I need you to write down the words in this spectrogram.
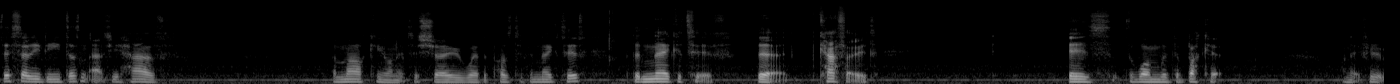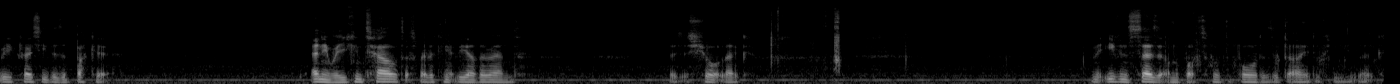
this LED doesn't actually have a marking on it to show whether the positive and negative. The negative, the cathode, is the one with the bucket on it. If you look really closely, there's a bucket. Anyway, you can tell just by looking at the other end. There's a short leg. And it even says it on the bottom of the board as a guide if you look.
